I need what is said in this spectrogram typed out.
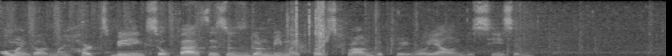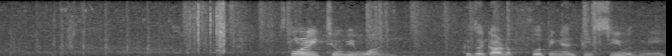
Oh my god, my heart's beating so fast. This is gonna be my first crown victory royale in this season. Literally 2v1. Because I got a flipping NPC with me.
